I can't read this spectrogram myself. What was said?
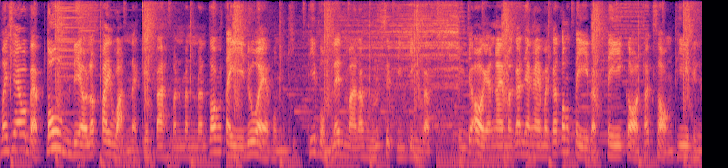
ไม่ใช่ว่าแบบตุ้มเดียวแล้วไปหวันนะเก็ตปะมันมันมันต้องตีด้วย ผมที่ผมเล่นมานะผมรู้สึกจริง ๆ แบบ ถึงจะออกยังไงมันก็ยังไงมันก็ต้องตีแบบตีก่อนสัก2ทีถึง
